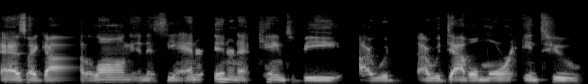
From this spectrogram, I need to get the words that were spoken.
as I got along and as the internet came to be, I would I would dabble more into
